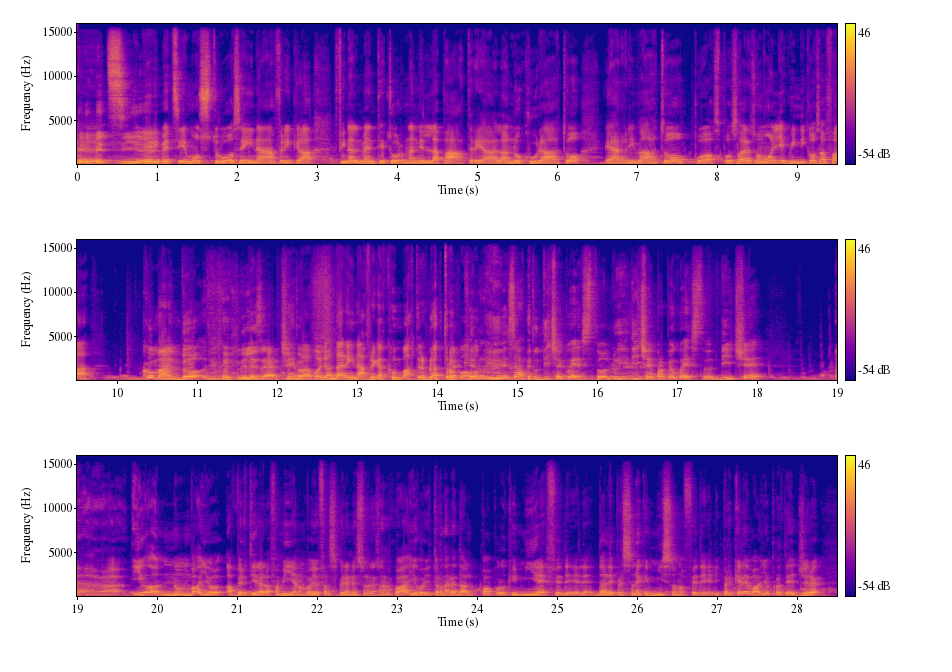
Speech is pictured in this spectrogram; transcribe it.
Peripezie. di peripezie mostruose in Africa, finalmente torna nella patria, l'hanno curato, è arrivato, può sposare sua moglie, quindi cosa fa? Comando Eh, dell'esercito. ma voglio andare in Africa a combattere un altro Perché po'. lui, esatto, dice questo, lui dice proprio questo, dice... "Eh, io non voglio avvertire la famiglia, non voglio far sapere a nessuno che sono qua, io voglio tornare dal popolo che mi è fedele, dalle persone che mi sono fedeli, perché le voglio proteggere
